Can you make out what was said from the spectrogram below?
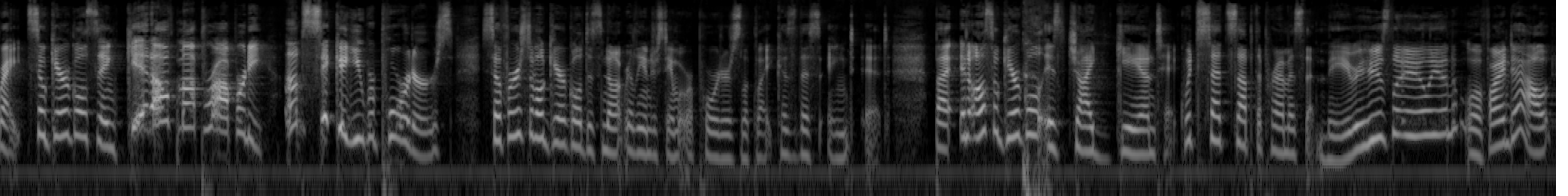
Right. So Gargoyle's saying, Get off my property. I'm sick of you reporters. So, first of all, Gargoyle does not really understand what reporters look like because this ain't it. But, and also, Gargoyle is gigantic, which sets up the premise that maybe he's the alien. We'll find out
